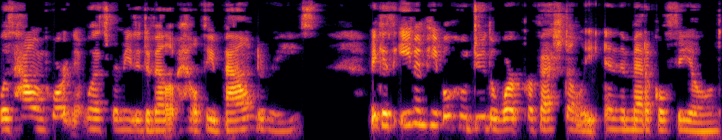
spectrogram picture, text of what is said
was how important it was for me to develop healthy boundaries. Because even people who do the work professionally in the medical field,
